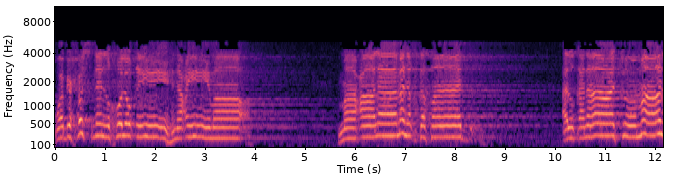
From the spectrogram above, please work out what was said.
وبحسن الخلق نعيما. ما عالى من اقتصد القناعة مال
